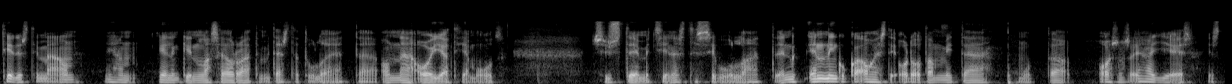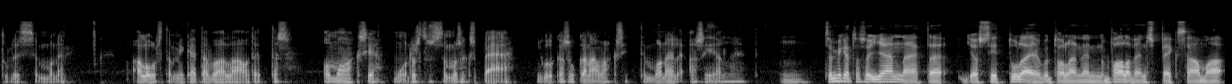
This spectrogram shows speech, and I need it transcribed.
tietysti mä on ihan mielenkiinnolla seuraa, että mitä sitä tulee, että on nämä ojat ja muut systeemit siinä sitten sivulla. Että en, en niin kuin kauheasti odota mitään, mutta olisi se ihan jees, jos tulisi semmoinen alusta, mikä tavallaan otettaisiin omaksi ja muodostui semmoiseksi pääjulkaisukanavaksi sitten monelle asialle. Mm. Se mikä tuossa on jännä, että jos siitä tulee joku tuollainen Valven spec saama äh,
